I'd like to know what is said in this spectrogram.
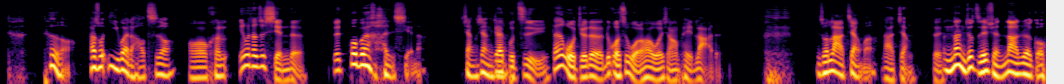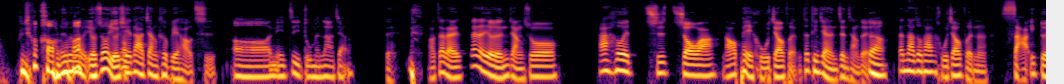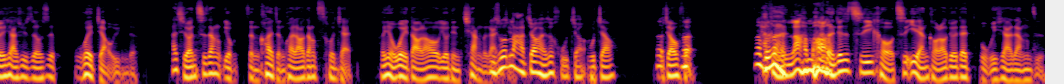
特哦。他说意外的好吃哦，哦，可能因为它是咸的，所以会不会很咸啊？想象一下，应该不至于。但是我觉得，如果是我的话，我会想要配辣的 你说辣酱吗？辣酱。对，嗯那你就直接选辣热狗不就好了？有时候有一些辣酱特别好吃。哦，你自己独门辣酱，对好，再来再来，有人讲说他会吃粥啊，然后配胡椒粉，这听起来很正常，对。对啊，但他说他胡椒粉呢，撒一堆下去之后是不会搅匀的。他喜欢吃这样有整块整块，然后这样混起来很有味道，然后有点呛的感觉。你说辣椒还是胡椒？胡椒胡椒粉，那不是很辣吗他吗可？能就是吃一口吃一两口，然后就会再补一下这样子。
